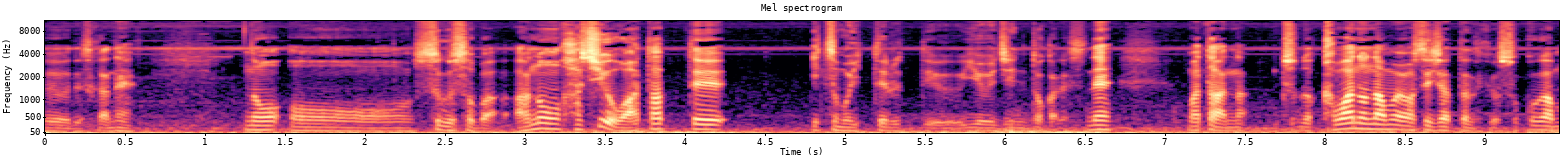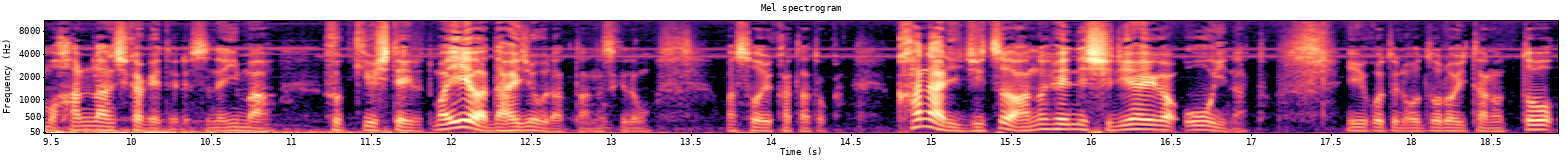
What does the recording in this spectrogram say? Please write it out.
ですかね。のすぐそば。あの橋を渡っていつも行ってるっていう友人とかですね。またちょっと川の名前忘れちゃったんですけどそこがもう氾濫しかけてですね今復旧している、まあ、家は大丈夫だったんですけども、まあ、そういう方とか。かなり実はあの辺に知り合いが多いなということに驚いたのと、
